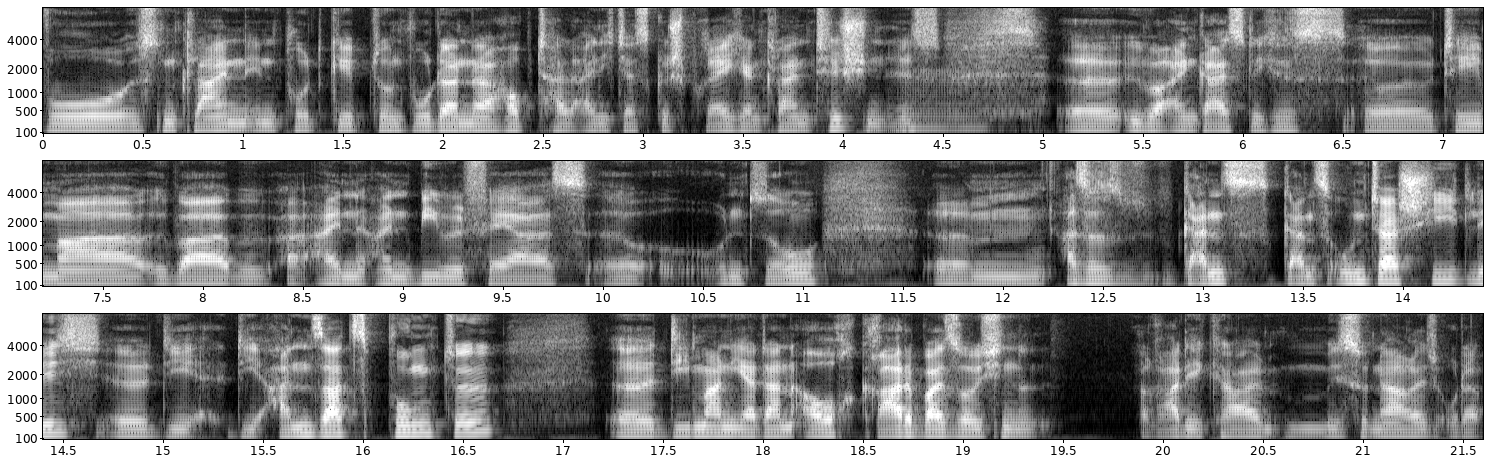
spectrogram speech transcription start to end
wo es einen kleinen Input gibt und wo dann der Hauptteil eigentlich das Gespräch an kleinen Tischen ist, mhm. über ein geistliches Thema, über ein, einen Bibelvers und so. Ähm, also ganz, ganz unterschiedlich die, die Ansatzpunkte, äh, die man ja dann auch gerade bei solchen radikal missionarisch oder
